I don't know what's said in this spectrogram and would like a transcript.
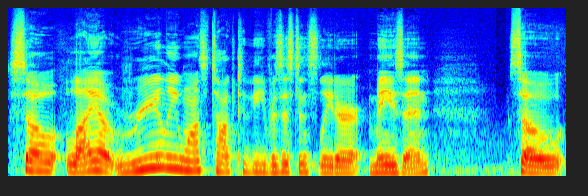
so Laia really wants to talk to the resistance leader, Mazen. So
